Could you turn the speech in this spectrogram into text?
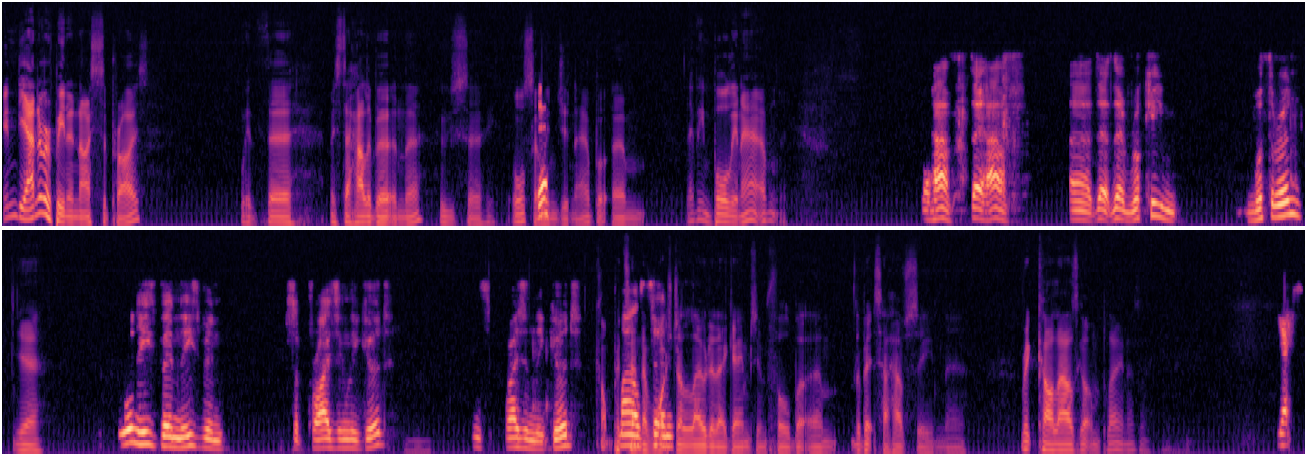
Indiana have been a nice surprise with uh, Mr. Halliburton there, who's uh, also Yeah. injured now, but um, they've been balling out, haven't they? They have, they have. Uh, their, their rookie, Mathurin, Yeah, he's been he's been surprisingly good. Been surprisingly good. can't pretend Miles I've watched a load of their games in full, but um, the bits I have seen, uh, Rick Carlisle's got them playing, hasn't he? Yes,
